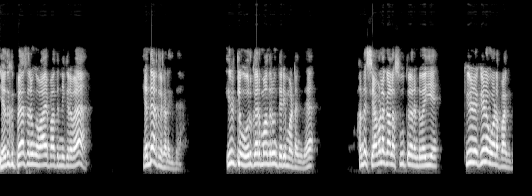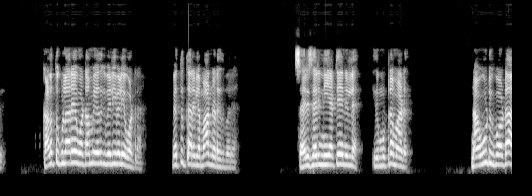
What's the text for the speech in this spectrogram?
எதுக்கு பேசுகிறவங்க வாயை பார்த்து நிற்கிறவ எந்த இடத்துல கிடக்குது? இருட்டில் ஒரு கருமாந்திரமும் தெரிய மாட்டேங்குது. அந்த செவலக்கால சூத்துல ரெண்டு வையே கீழே கீழே ஓட பார்க்குது களத்துக்குள்ளாரே ஓட்டாமல் எதுக்கு வெளியே வெளியே ஓட்டுறேன் வெத்து தரையில் மாடு நடக்குது பாரு. சரி சரி நீ எட்டையே நில்ல. இது முற்ற மாடு. நான் வீட்டுக்கு போட்டா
